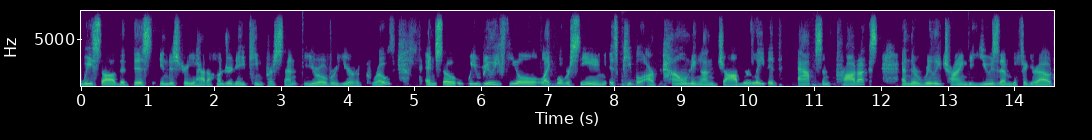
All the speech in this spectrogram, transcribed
we saw that this industry had 118% year over year growth. And so we really feel like what we're seeing is people are pounding on job related apps and products and they're really trying to use them to figure out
